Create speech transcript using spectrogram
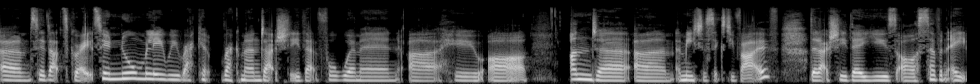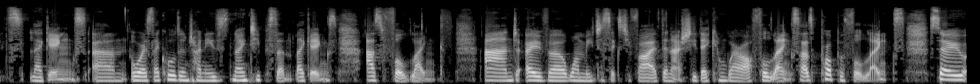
Um, so that's great. So normally we rec- recommend actually that for women uh, who are under um, a meter 65 that actually they use our 7 eighths leggings um, or as they're called in chinese 90% leggings as full length. And over 1 meter 65 then actually they can wear our full lengths as proper full lengths. So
